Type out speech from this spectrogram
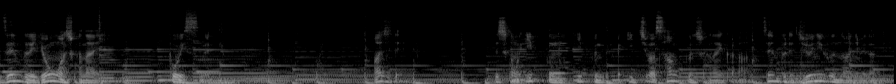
全部で4話しかないっぽいっすね。マジで。でしかも1分1分っていうか1話3分しかないから全部で12分のアニメだね、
